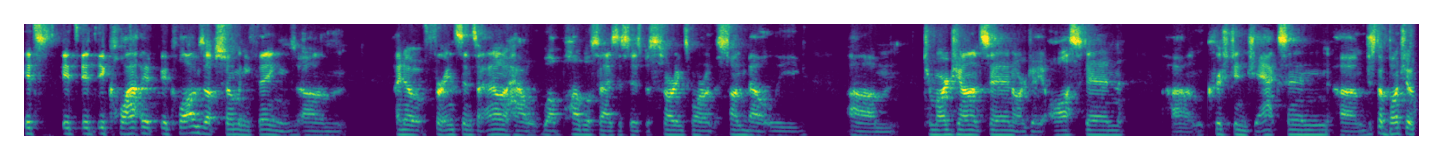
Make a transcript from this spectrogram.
it's it it it, cl- it, it clogs up so many things. Um, I know, for instance, I don't know how well publicized this is, but starting tomorrow in the Sun Belt League. Um, Termarr Johnson, RJ Austin, um, Christian Jackson, um, just a bunch of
